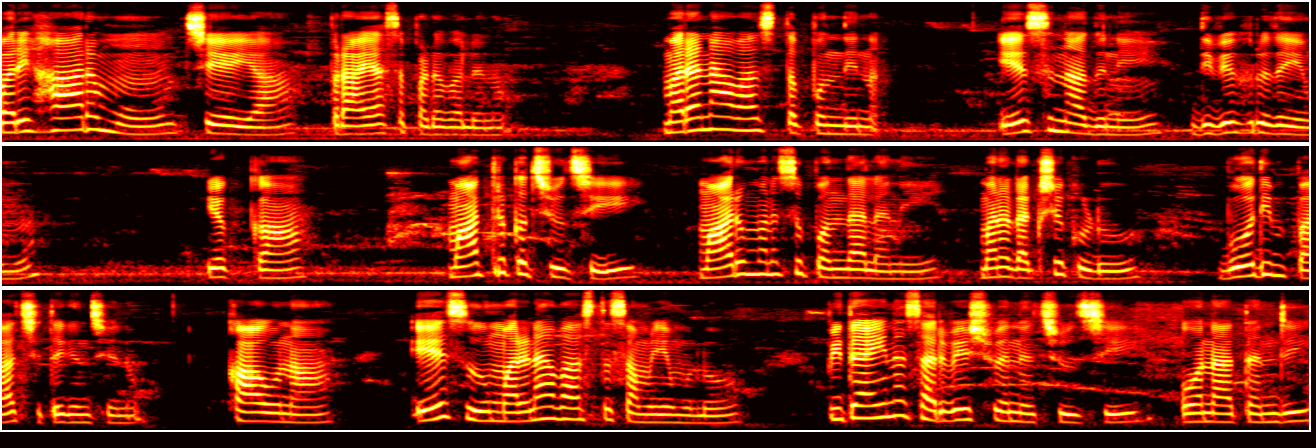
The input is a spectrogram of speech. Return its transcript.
పరిహారము చేయ ప్రయాసపడవలెను. మరణావస్థ పొందిన యేసునాథుని దివ్య హృదయము యొక్క మాతృక చూచి మారు మనసు పొందాలని మన రక్షకుడు బోధింప చిత్తగించెను కావున యేసు మరణావస్థ సమయములో పిత అయిన సర్వేశ్వరుని చూచి ఓ నా తండ్రి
